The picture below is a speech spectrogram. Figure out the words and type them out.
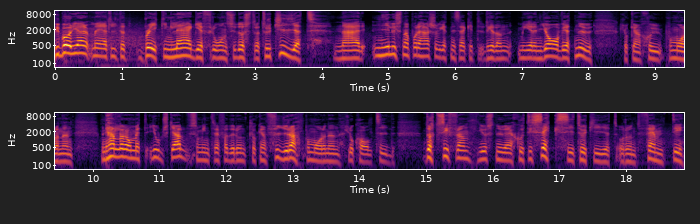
Vi börjar med ett litet breakingläge från sydöstra Turkiet. När ni lyssnar på det här så vet ni säkert redan mer än jag vet nu klockan sju på morgonen. Men det handlar om ett jordskalv som inträffade runt klockan fyra på morgonen lokal tid. Dödssiffran just nu är 76 i Turkiet och runt 50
